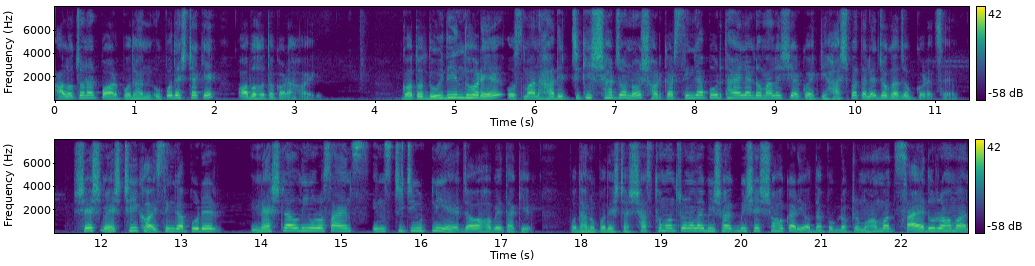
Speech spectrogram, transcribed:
আলোচনার পর প্রধান উপদেষ্টাকে অবহত করা হয়। গত দুই দিন ধরে ওসমান হাদির চিকিৎসার জন্য সরকার সিঙ্গাপুর, থাইল্যান্ড ও মালয়েশিয়ার কয়েকটি হাসপাতালে যোগাযোগ করেছে। শেষমেশ ঠিক হয় সিঙ্গাপুরের ন্যাশনাল নিউরোসায়েন্স ইনস্টিটিউট নিয়ে যাওয়া হবে তাকে। প্রধান উপদেষ্টা স্বাস্থ্য মন্ত্রণালয় বিষয়ক বিশেষ সহকারী অধ্যাপক ডক্টর মোহাম্মদ সায়েদুর রহমান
